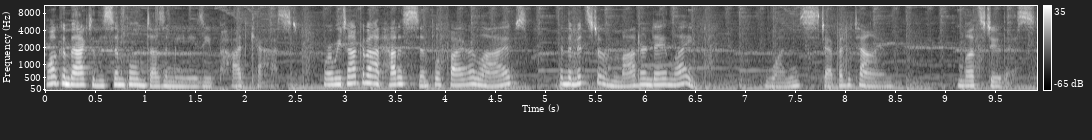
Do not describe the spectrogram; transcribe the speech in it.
Welcome back to the Simple Doesn't Mean Easy podcast, where we talk about how to simplify our lives in the midst of modern day life, one step at a time. Let's do this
